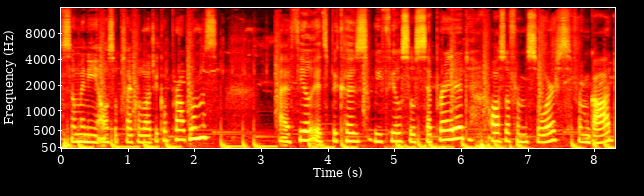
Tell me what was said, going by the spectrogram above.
so many also psychological problems. I feel it's because we feel so separated, also from Source, from God.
